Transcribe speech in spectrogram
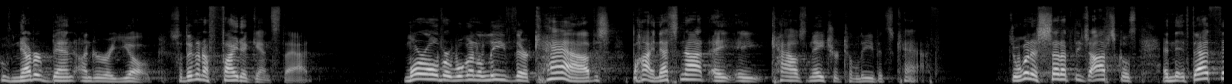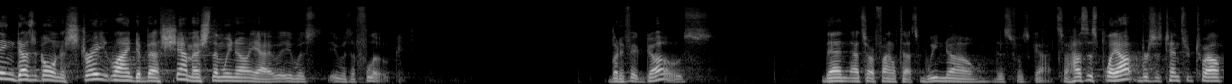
who've never been under a yoke. So they're going to fight against that. Moreover, we're going to leave their calves behind. That's not a, a cow's nature to leave its calf. So we're going to set up these obstacles. And if that thing doesn't go in a straight line to Beth Shemesh, then we know, yeah, it was, it was a fluke. But if it goes, then that's our final test. We know this was God. So, how's this play out? Verses 10 through 12.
